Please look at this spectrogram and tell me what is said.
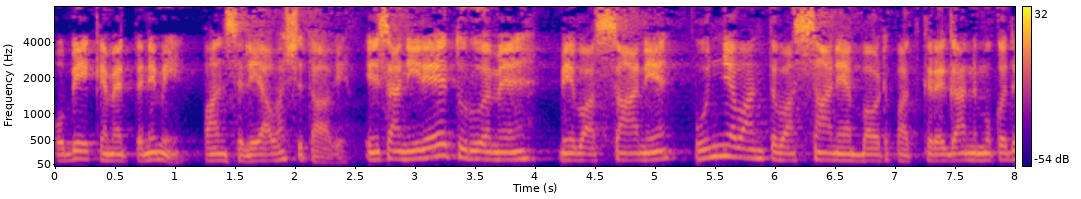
ඔබේ කැමැත්ත නෙමේ පන්සලේ අවශ්‍යතාවය. එනිසා නිරේතුරුවම මේ වස්සානය පුං්ඥවන්ත වස්සානයක් බවට පත් කරගන්න මොකද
